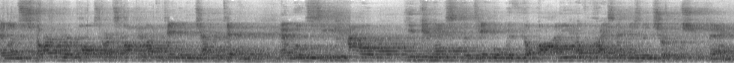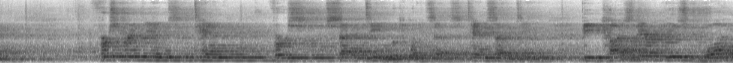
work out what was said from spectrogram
And let's start where Paul starts talking about the table in chapter 10, and we'll see how he connects the table with the body of Christ that is the church. Okay? 1 Corinthians 10, verse 17. Look at what it says. 10, 17. Because there is one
